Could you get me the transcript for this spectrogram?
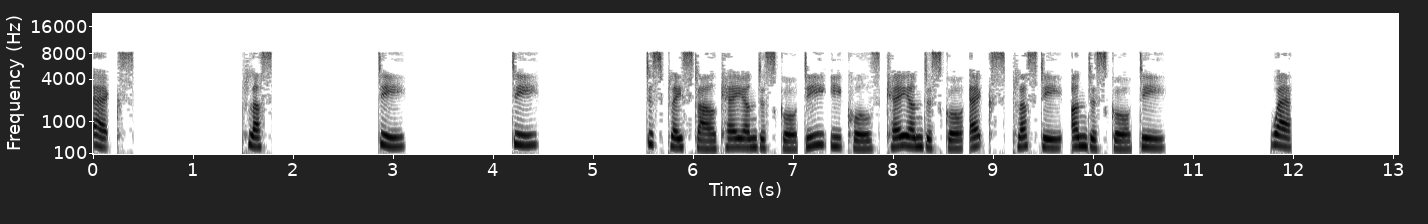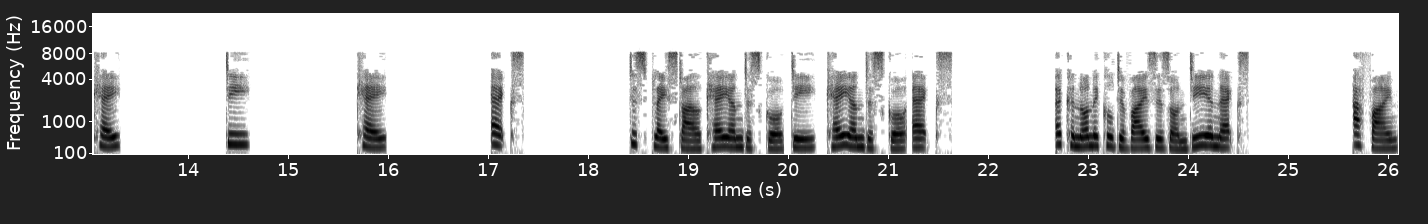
x plus d d display style k underscore d equals k underscore x plus d underscore d, where k d k x display style k underscore d k underscore x. A canonical divisors on d and x. Affine.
